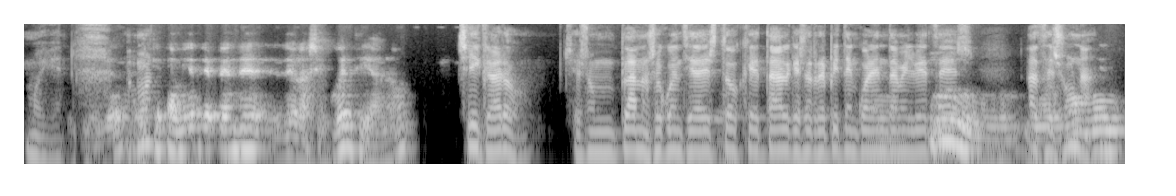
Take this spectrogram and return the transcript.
Muy bien. Yo- que también depende de la secuencia, ¿no? Sí, claro. Si es un plano secuencia de estos, ¿qué tal? Que se repiten 40.000 veces. Mm, haces una. Lo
